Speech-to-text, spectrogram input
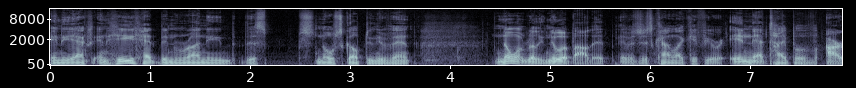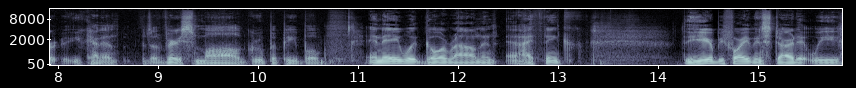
and he actually, and he had been running this snow sculpting event no one really knew about it. It was just kind of like if you were in that type of art, you kind of, it was a very small group of people. And they would go around, and, and I think the year before I even started, we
